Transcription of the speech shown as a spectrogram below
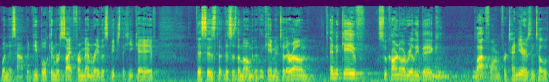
when this happened. People can recite from memory the speech that he gave. This is the, this is the moment that they came into their own. And it gave Sukarno a really big platform for 10 years until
